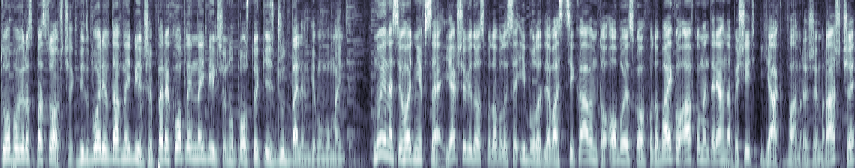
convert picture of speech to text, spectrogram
Топовий розпасовщик, відборів дав найбільше, перехоплень найбільше, ну просто якийсь Джуд Белінгем у моменті. Ну і на сьогодні все. Якщо відео сподобалося і було для вас цікавим, то обов'язково вподобайку, а в коментарях напишіть, як вам режим Rush, чи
